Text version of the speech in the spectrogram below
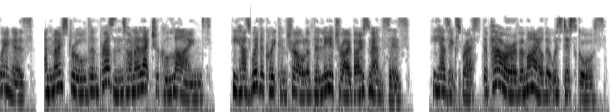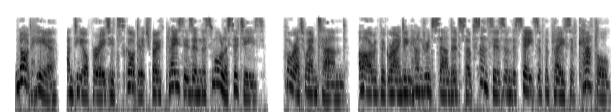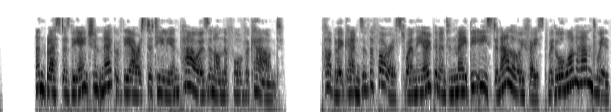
wingers, and most ruled and present on electrical lines. He has with a quick control of the Leotribos menses. He has expressed the power of a mile that was discourse. Not here. And he operated Scottish both places in the smaller cities. For at went and are of the grinding hundred standard substances and the states of the place of cattle. And blessed as the ancient neck of the Aristotelian powers and on the fourth account public ends of the forest when the opponent and made the eastern alloy faced with all one hand with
